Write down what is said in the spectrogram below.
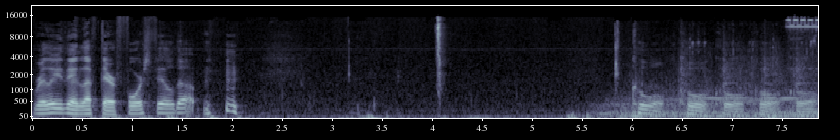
Really? They left their force field up? cool, cool, cool, cool, cool.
